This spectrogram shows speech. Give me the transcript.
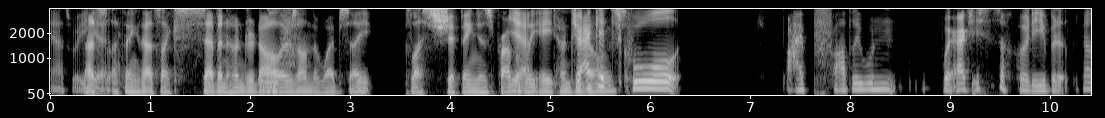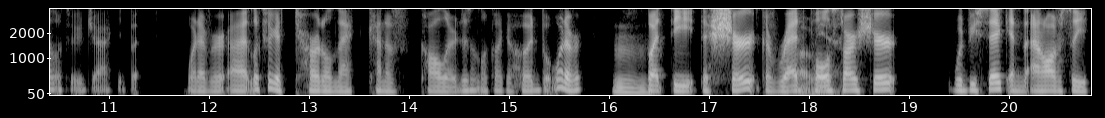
yeah, that's what you that's get. I think that's like seven hundred dollars on the website plus shipping is probably eight hundred. Jacket's cool. I probably wouldn't wear. Actually, it says a hoodie, but it kind of looks like a jacket. But whatever. Uh, it looks like a turtleneck kind of collar. It doesn't look like a hood, but whatever. Mm, But the the shirt, the red Oh, yeah. Polestar shirt, would be sick, and and obviously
